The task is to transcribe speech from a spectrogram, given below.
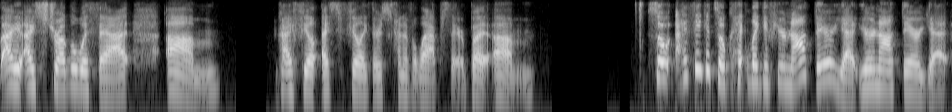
I, I struggle with that um i feel i feel like there's kind of a lapse there but um so i think it's okay like if you're not there yet you're not there yet.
